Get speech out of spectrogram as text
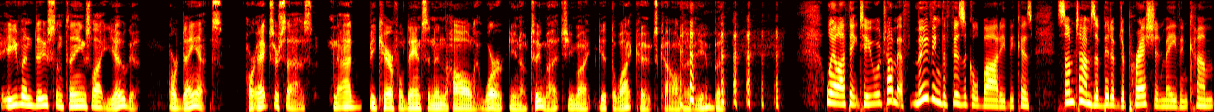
Even do some things like yoga or dance or exercise. Now, I'd be careful dancing in the hall at work, you know, too much. You might get the white coats called on you, but. Well, I think too, we're talking about moving the physical body because sometimes a bit of depression may even come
